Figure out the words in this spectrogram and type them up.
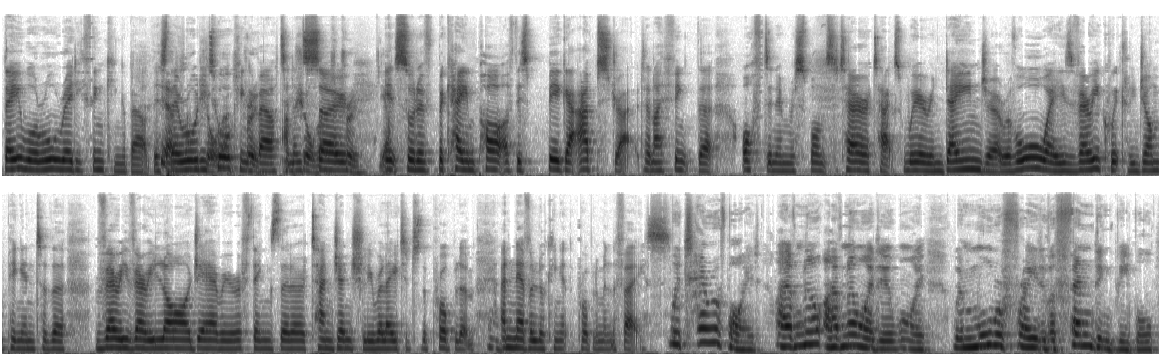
they were already thinking about this. Yes, they were already sure talking about it, I'm and sure so yeah. it sort of became part of this bigger abstract. And I think that often in response to terror attacks, we're in danger of always very quickly jumping into the very, very large area of things that are tangentially related to the problem mm. and never looking at the problem in the face. We're terrified. I have no, I have no idea why. We're more afraid of offending people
